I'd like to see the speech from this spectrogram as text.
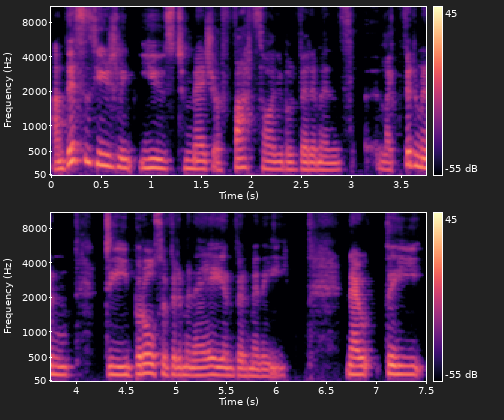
And this is usually used to measure fat soluble vitamins like vitamin D, but also vitamin A and vitamin E. Now, the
